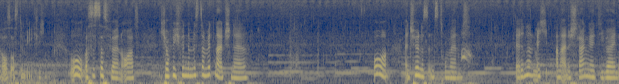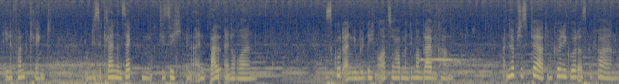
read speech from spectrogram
Raus aus dem ekligen. Oh, was ist das für ein Ort? Ich hoffe, ich finde Mr. Midnight schnell. Oh, ein schönes Instrument. Erinnert mich an eine Schlange, die wie ein Elefant klingt. Und diese kleinen Insekten, die sich in einen Ball einrollen. Es ist gut, einen gemütlichen Ort zu haben, an dem man bleiben kann. Ein hübsches Pferd, dem König würde es gefallen.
